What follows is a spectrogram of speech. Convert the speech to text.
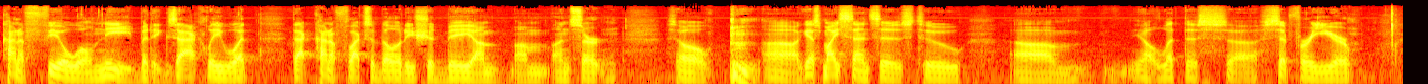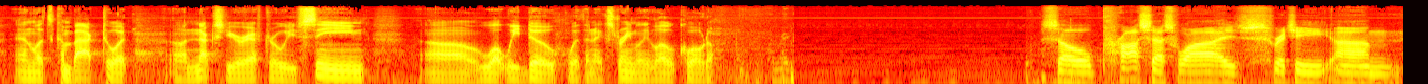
kind of feel we'll need, but exactly what that kind of flexibility should be, I'm, I'm uncertain. So uh, I guess my sense is to um, you know, let this uh, sit for a year, and let's come back to it uh, next year after we've seen uh, what we do with an extremely low quota. So process-wise, Richie, um,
